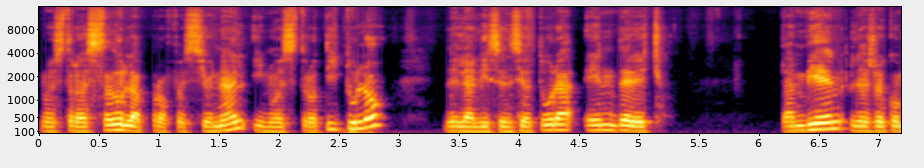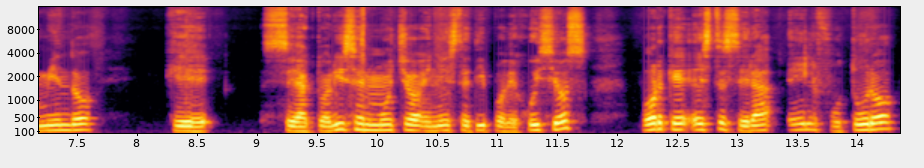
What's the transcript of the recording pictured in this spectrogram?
nuestra cédula profesional y nuestro título de la licenciatura en Derecho. También les recomiendo que se actualicen mucho en este tipo de juicios porque este será el futuro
